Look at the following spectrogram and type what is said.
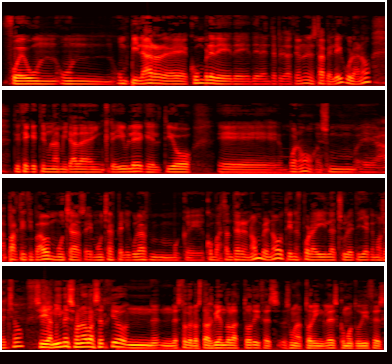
fue un, un, pilar eh, cumbre de, de- la interpretación en esta película, ¿no? Dice que tiene una mirada increíble, que el tío eh, bueno es un eh, ha participado en muchas en muchas películas mm, que, con bastante renombre, ¿no? Tienes por ahí la chuletilla que hemos hecho. Sí, a mí me sonaba, Sergio, mm, esto que lo estás viendo el actor, dices, es un actor inglés, como tú dices,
